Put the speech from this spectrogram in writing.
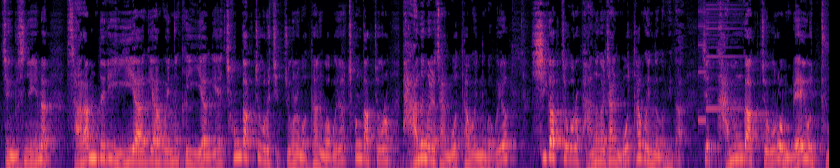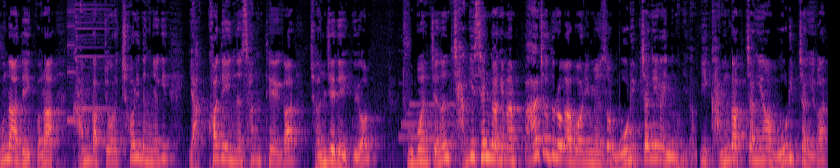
즉 무슨 얘기냐면 사람들이 이야기하고 있는 그 이야기에 청각적으로 집중을 못하는 거고요. 청각적으로 반응을 잘 못하고 있는 거고요. 시각적으로 반응을 잘 못하고 있는 겁니다. 즉 감각적으로 매우 둔화되어 있거나 감각적으로 처리 능력이 약화되어 있는 상태가 전제되어 있고요. 두 번째는 자기 생각에만 빠져들어가 버리면서 몰입장애가 있는 겁니다. 이 감각장애와 몰입장애가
